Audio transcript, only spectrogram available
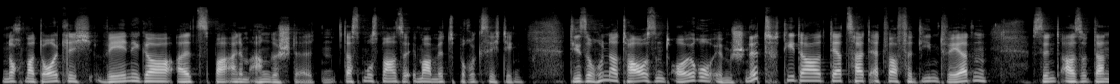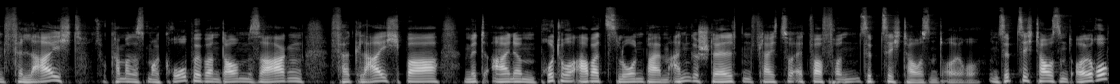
noch mal deutlich weniger als bei einem Angestellten. Das muss man also immer mit berücksichtigen. Diese 100.000 Euro im Schnitt, die da derzeit etwa verdient werden, sind also dann vielleicht, so kann man das mal grob über den Daumen sagen, vergleichbar mit einem Bruttoarbeitslohn beim Angestellten vielleicht so etwa von 70.000 Euro. Und 70.000 Euro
